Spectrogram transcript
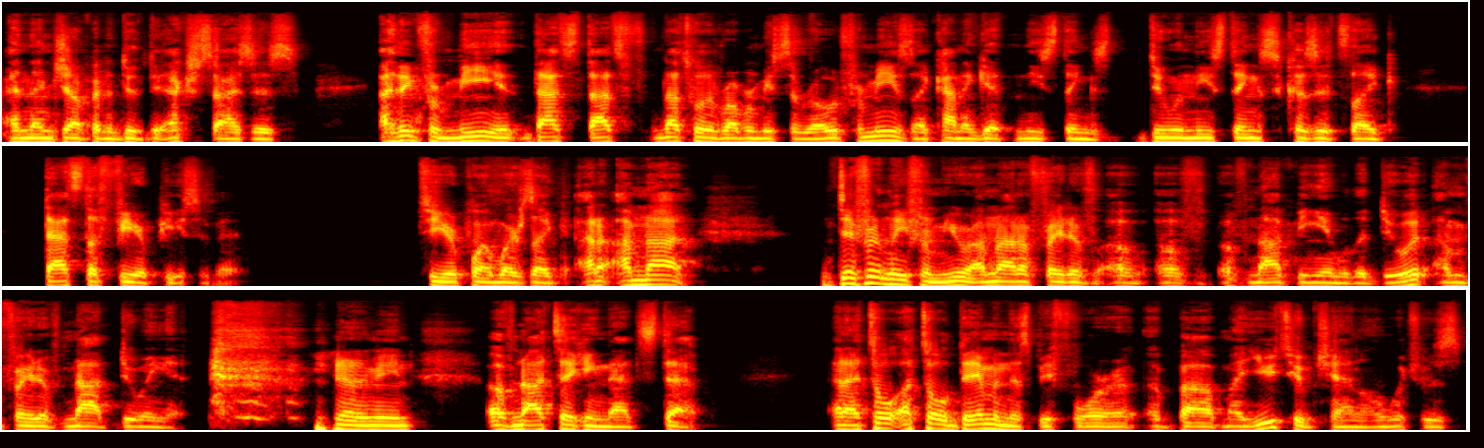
and then jump in and do the exercises. I think for me, that's that's that's where the rubber meets the road for me is like kind of getting these things, doing these things because it's like that's the fear piece of it. To your point, where it's like I, I'm not differently from you, I'm not afraid of, of, of, of not being able to do it. I'm afraid of not doing it. you know what I mean? Of not taking that step. And I told, I told Damon this before about my YouTube channel, which was,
